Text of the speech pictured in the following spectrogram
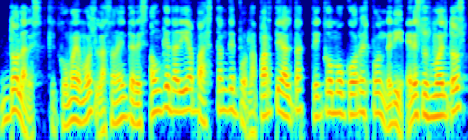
dólares, que como vemos la zona de interés aún quedaría bastante por la parte alta de cómo correspondería. En estos momentos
